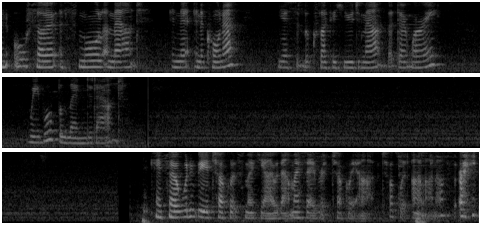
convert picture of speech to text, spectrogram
And also a small amount in the in a corner. Yes, it looks like a huge amount, but don't worry. We will blend it out. Okay, so it wouldn't be a chocolate smoky eye without my favorite chocolate art, chocolate eyeliner, sorry.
